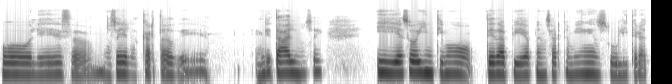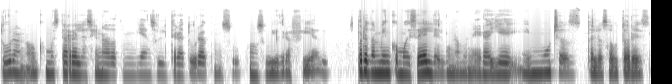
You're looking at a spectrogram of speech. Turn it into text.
o lees, ah, no sé, las cartas de, de tal, no sé, y eso íntimo te da pie a pensar también en su literatura, ¿no? Cómo está relacionada también su literatura con su, con su biografía, pero también cómo es él de alguna manera. Y, y, muchos de los autores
